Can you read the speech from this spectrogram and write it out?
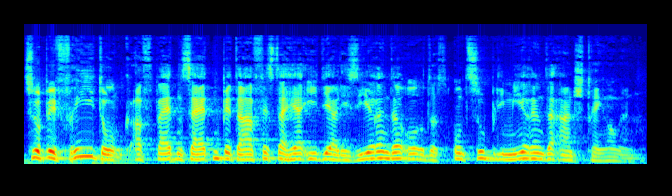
Zur Befriedung auf beiden Seiten bedarf es daher idealisierender und sublimierender Anstrengungen.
